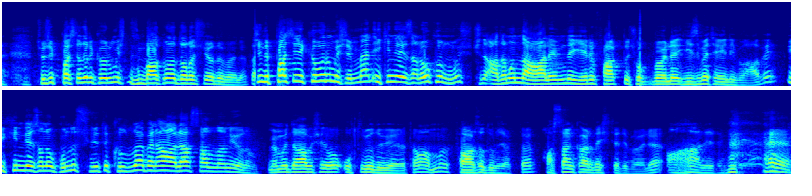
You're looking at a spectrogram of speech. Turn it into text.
Çocuk paçaları kıvırmış balkona dolaşıyordu böyle. Şimdi paçayı kıvırmışım ben. ikindi ezan okunmuş. Şimdi adamın da aleminde yeri farklı. Çok böyle hizmet ehli bir abi. İkindi ezan okundu. Sünneti kıldılar. Ben hala sallanıyorum. Mehmet abi şöyle oturuyordu bir yere tamam mı? Farza duracaklar. Hasan kardeş dedi böyle. Aha dedim.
